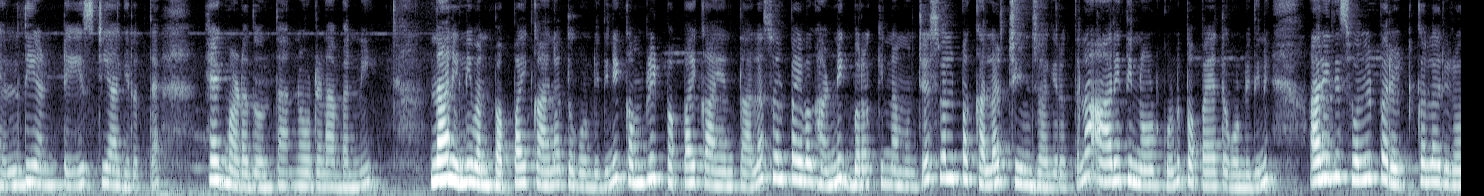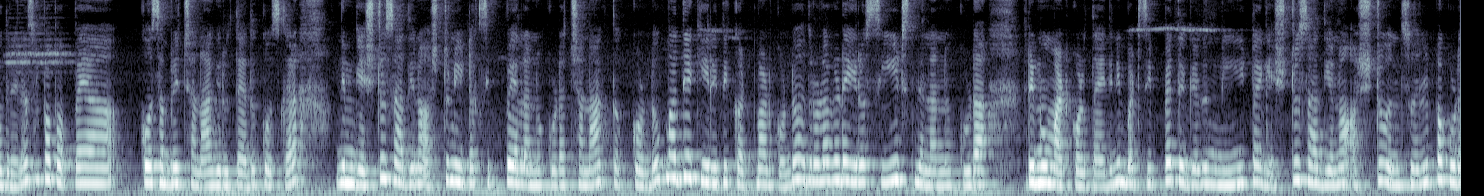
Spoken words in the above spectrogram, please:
ಹೆಲ್ದಿ ಆ್ಯಂಡ್ ಟೇಸ್ಟಿಯಾಗಿರುತ್ತೆ ಹೇಗೆ ಮಾಡೋದು ಅಂತ ನೋಡೋಣ ಬನ್ನಿ. ನಾನಿಲ್ಲಿ ಒಂದು ಪಪ್ಪಾಯಿ ಕಾಯಿನ ತೊಗೊಂಡಿದ್ದೀನಿ. ಕಂಪ್ಲೀಟ್ ಪಪ್ಪಾಯಿ ಕಾಯಿ ಅಂತ ಅಲ್ಲ, ಸ್ವಲ್ಪ ಇವಾಗ ಹಣ್ಣಿಗೆ ಬರೋಕ್ಕಿಂತ ಮುಂಚೆ ಸ್ವಲ್ಪ ಕಲರ್ ಚೇಂಜ್ ಆಗಿರುತ್ತಲ್ಲ, ಆ ರೀತಿ ನೋಡಿಕೊಂಡು ಪಪ್ಪಾಯ ತೊಗೊಂಡಿದ್ದೀನಿ. ಆ ರೀತಿ ಸ್ವಲ್ಪ ರೆಡ್ ಕಲರ್ ಇರೋದ್ರಿಂದ ಸ್ವಲ್ಪ ಪಪ್ಪಾಯ ಕೋಸಂಬರಿ ಚೆನ್ನಾಗಿರುತ್ತೆ ಅದಕ್ಕೋಸ್ಕರ ನಿಮ್ಗೆ ಎಷ್ಟು ಸಾಧ್ಯನೋ ಅಷ್ಟು ನೀಟಾಗಿ ಸಿಪ್ಪೆ ಎಲ್ಲನೂ ಕೂಡ ಚೆನ್ನಾಗಿ ತಕ್ಕೊಂಡು ಮಧ್ಯಕ್ಕೆ ಈ ರೀತಿ ಕಟ್ ಮಾಡಿಕೊಂಡು ಅದರೊಳಗಡೆ ಇರೋ ಸೀಡ್ಸ್ನೆಲ್ಲನೂ ಕೂಡ ರಿಮೂವ್ ಮಾಡ್ಕೊಳ್ತಾ ಇದ್ದೀನಿ. ಬಟ್ ಸಿಪ್ಪೆ ತೆಗೆಯೋದು ನೀಟಾಗಿ ಎಷ್ಟು ಸಾಧ್ಯನೋ ಅಷ್ಟು ಒಂದು ಸ್ವಲ್ಪ ಕೂಡ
